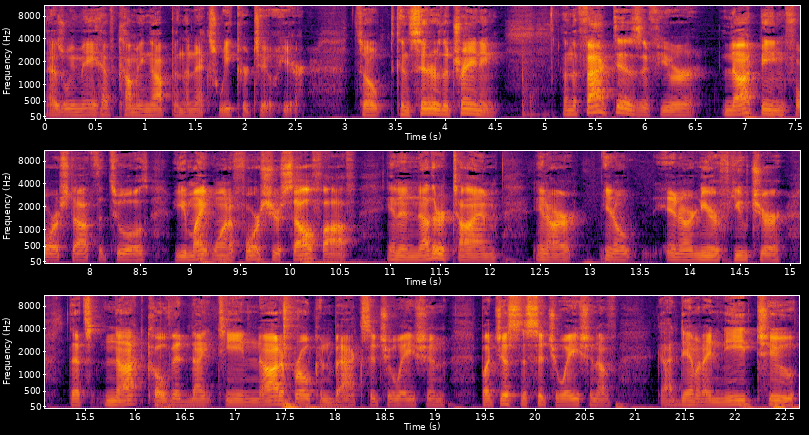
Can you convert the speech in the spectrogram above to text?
as we may have coming up in the next week or two here. So consider the training. And the fact is, if you're not being forced off the tools, you might want to force yourself off in another time in our, you know, in our near future that's not COVID 19, not a broken back situation, but just a situation of, God damn it, I need to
